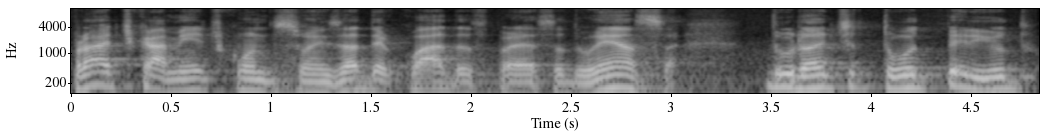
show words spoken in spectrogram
praticamente condições adequadas para essa doença durante todo o período,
